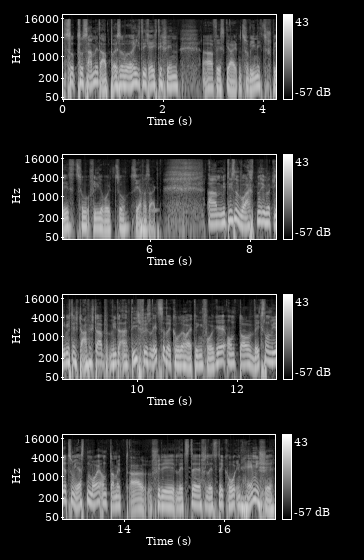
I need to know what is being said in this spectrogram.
so to sum it up. Also richtig, richtig schön äh, festgehalten. Zu wenig, zu spät, zu viel gewollt, zu sehr versagt. Ähm, mit diesen Worten übergebe ich den Staffelstab wieder an dich fürs letzte Trikot der heutigen Folge und da wechseln wir zum ersten Mal und damit äh, für, die letzte, für das letzte Trikot in heimische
